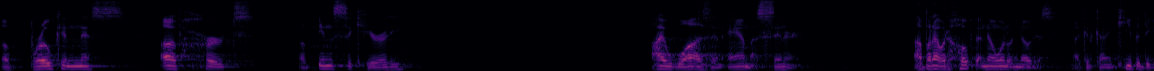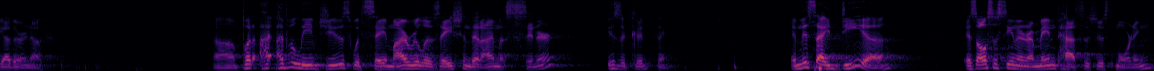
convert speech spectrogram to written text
of brokenness, of hurt, of insecurity. I was and am a sinner. Uh, but I would hope that no one would notice. I could kind of keep it together enough. Uh, but I, I believe Jesus would say my realization that I'm a sinner is a good thing. And this idea is also seen in our main passage this morning,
